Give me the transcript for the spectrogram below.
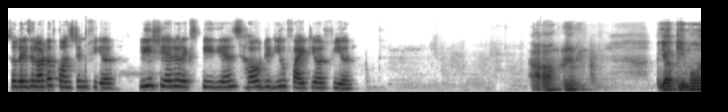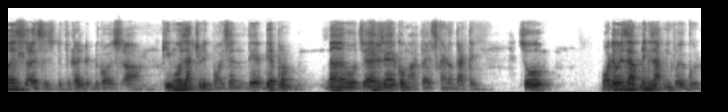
So there is a lot of constant fear. Please share your experience. How did you fight your fear? Uh, yeah, chemo is, is, is difficult because um, chemo is actually poison. They they from na wo zahar zahar ko marta. It's kind of that thing. So whatever is happening is happening for your good.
